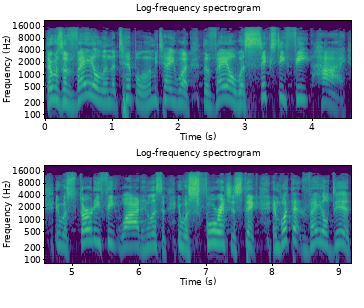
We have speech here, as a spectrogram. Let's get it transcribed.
There was a veil in the temple, and let me tell you what, the veil was 60 feet high. It was 30 feet wide, and listen, it was four inches thick. And what that veil did,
